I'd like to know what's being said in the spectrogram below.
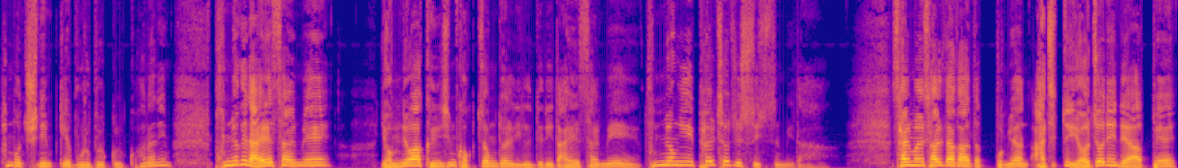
한번 주님께 무릎을 꿇고 하나님 분명히 나의 삶에 염려와 근심 걱정될 일들이 나의 삶에 분명히 펼쳐질 수 있습니다. 삶을 살다가 보면 아직도 여전히 내 앞에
